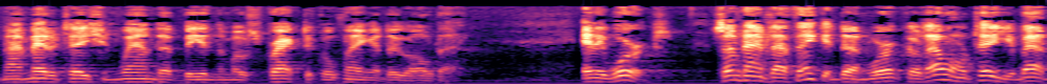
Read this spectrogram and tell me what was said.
my meditation wound up being the most practical thing I do all day. And it works. Sometimes I think it doesn't work because I want to tell you about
